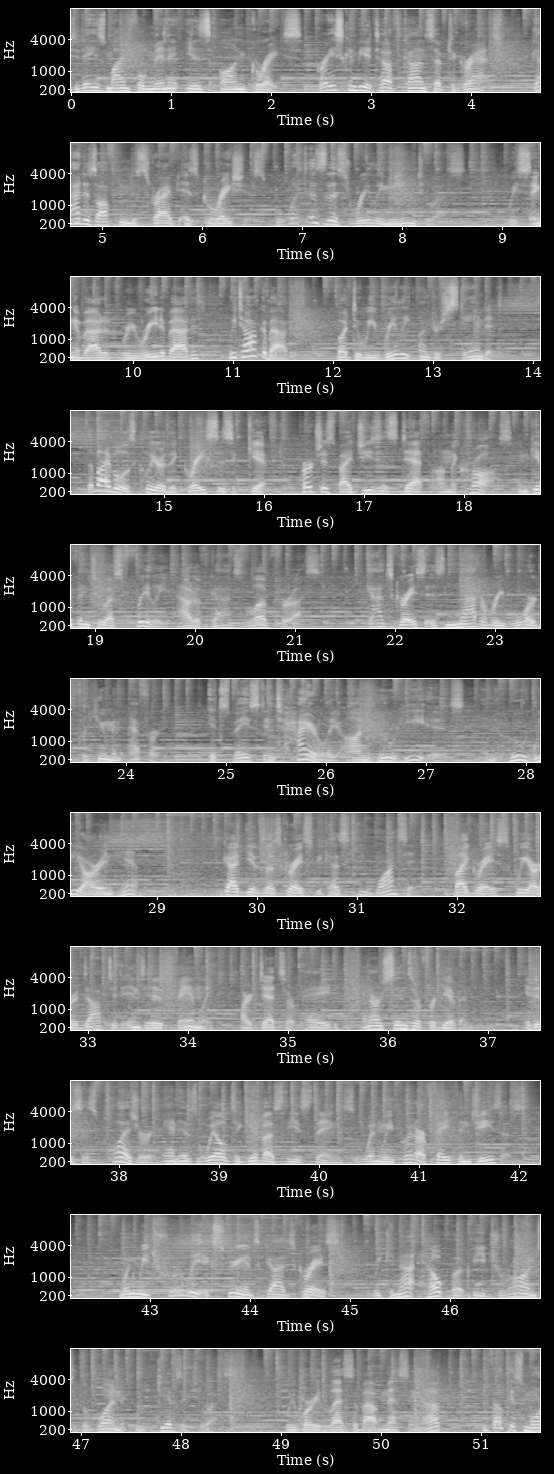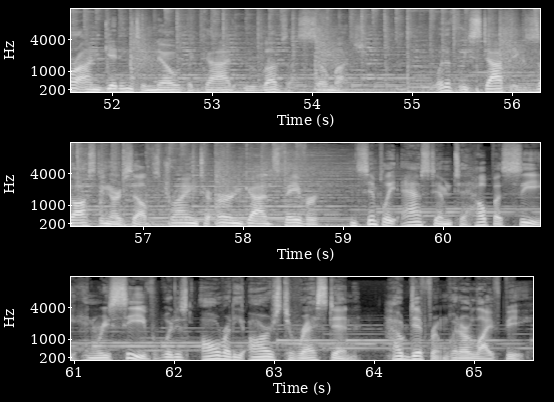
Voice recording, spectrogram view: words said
Today's Mindful Minute is on grace. Grace can be a tough concept to grasp. God is often described as gracious, but what does this really mean to us? We sing about it, we read about it, we talk about it, but do we really understand it? The Bible is clear that grace is a gift purchased by Jesus' death on the cross and given to us freely out of God's love for us. God's grace is not a reward for human effort. It's based entirely on who He is and who we are in Him. God gives us grace because He wants it. By grace, we are adopted into His family, our debts are paid, and our sins are forgiven. It is His pleasure and His will to give us these things when we put our faith in Jesus. When we truly experience God's grace, we cannot help but be drawn to the one who gives it to us. We worry less about messing up and focus more on getting to know the God who loves us so much. What if we stopped exhausting ourselves trying to earn God's favor and simply asked Him to help us see and receive what is already ours to rest in, how different would our life be?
